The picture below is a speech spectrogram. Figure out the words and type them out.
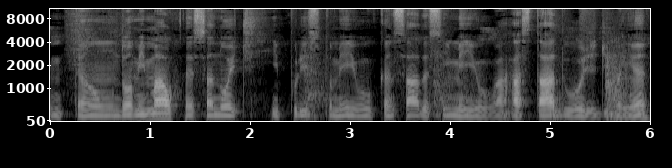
Então dormi mal essa noite e por isso estou meio cansado, assim, meio arrastado hoje de manhã.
